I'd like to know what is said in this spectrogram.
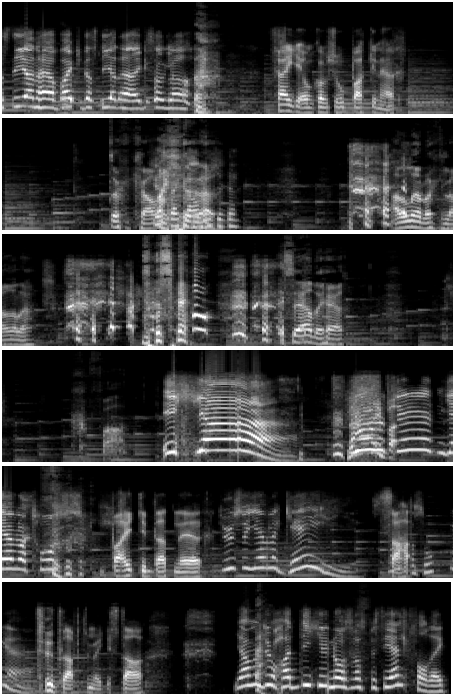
Stian her, biken er Stian her. Jeg er så glad. Fagio kom ikke opp bakken her. Dere klarer ikke det der. ikke. Aldri dere klarer det. Du ser jo! Jeg ser deg her. Hva faen? Ikke! Nei, Gjorde du det, din jævla tosk? Biken datt ned. Du er så jævla gay. Sa du drepte meg i stad. Ja, men du hadde ikke noe som var spesielt for deg.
